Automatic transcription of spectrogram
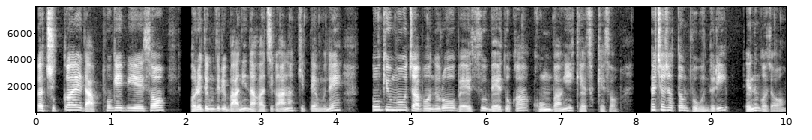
그러니까 주가의 낙폭에 비해서 거래대금들이 많이 나가지가 않았기 때문에 소규모 자본으로 매수 매도가 공방이 계속해서 펼쳐졌던 부분들이 되는 거죠.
